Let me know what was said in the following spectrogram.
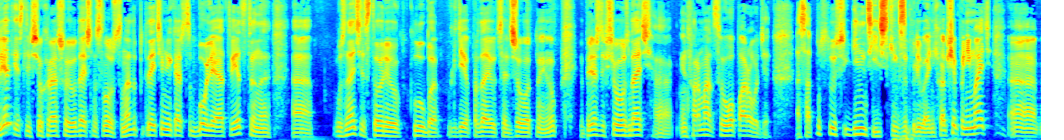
лет, если все хорошо и удачно сложится, надо подойти, мне кажется, более ответственно, а, узнать историю клуба, где продаются эти животные, ну, и прежде всего узнать а, информацию о породе, о сопутствующих генетических заболеваниях, вообще понимать, а,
